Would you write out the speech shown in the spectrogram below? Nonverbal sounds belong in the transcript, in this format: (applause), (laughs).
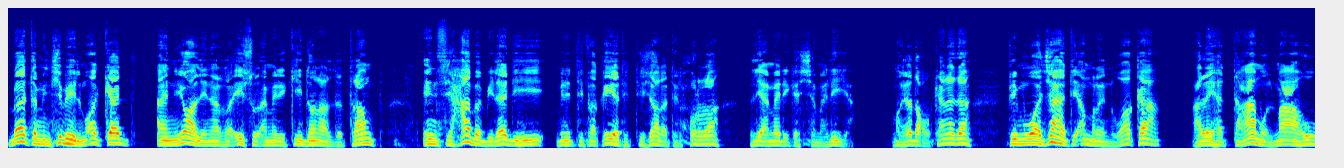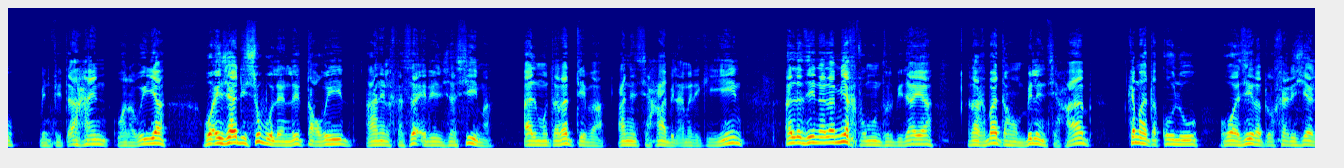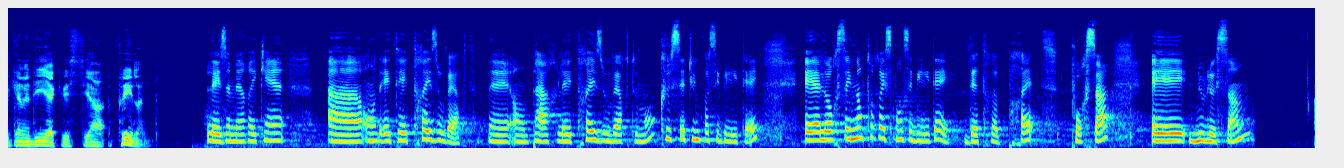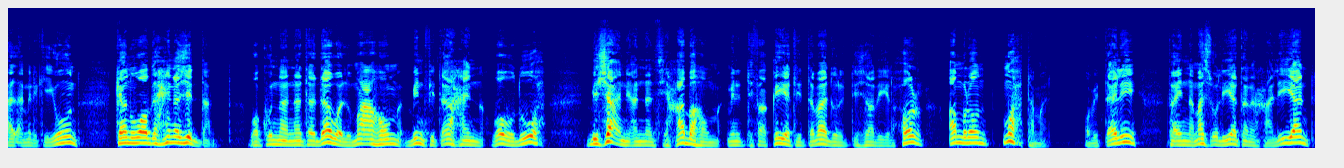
بات من شبه المؤكد أن يعلن الرئيس الأمريكي دونالد ترامب انسحاب بلاده من اتفاقية التجارة الحرة لأمريكا الشمالية ما يضع كندا في مواجهة أمر واقع عليها التعامل معه بانفتاح وروية وإيجاد سبل للتعويض عن الخسائر الجسيمة المترتبة عن انسحاب الأمريكيين الذين لم يخفوا منذ البداية رغبتهم بالانسحاب كما تقول وزيرة الخارجية الكندية كريستيا فريلاند Les Américains euh, ont été très ouverts et ont parlé très ouvertement que c'est une possibilité. Et alors, c'est notre responsabilité d'être prête pour ça et nous le sommes. الأمريكيون كانوا واضحين جدا وكنا نتداول معهم بانفتاح ووضوح بشأن أن انسحابهم من اتفاقية التبادل التجاري الحر أمر محتمل. وبالتالي فإن مسؤوليتنا حاليا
